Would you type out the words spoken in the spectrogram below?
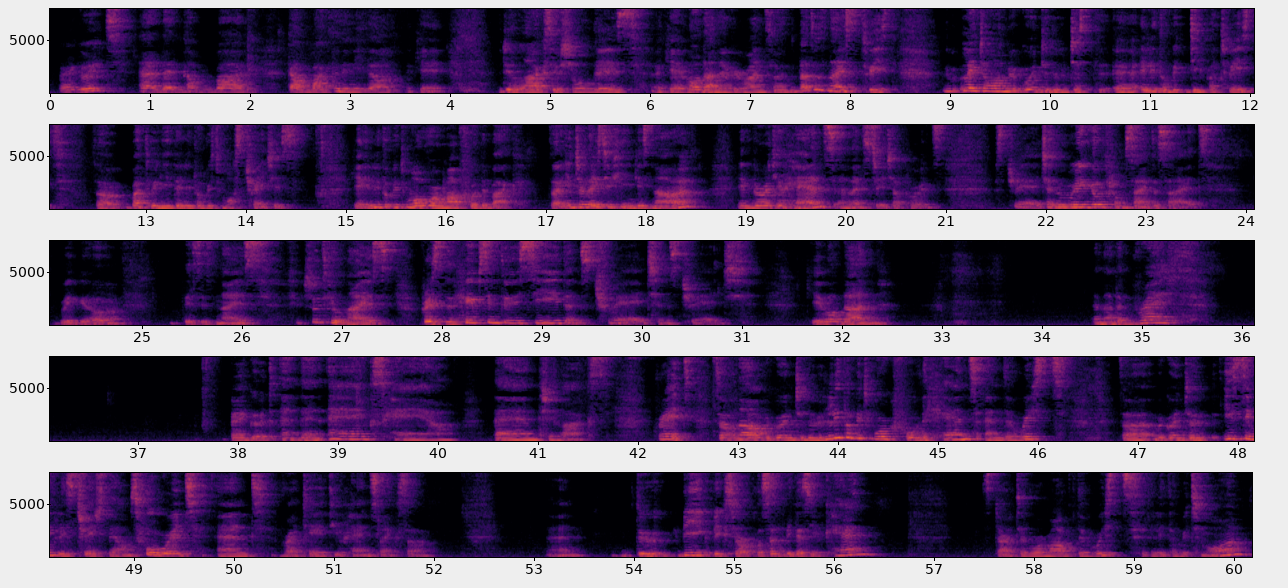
Very good. And then come back, come back to the middle. Okay. Relax your shoulders. Okay, well done everyone. So that was nice twist. Later on we're going to do just a, a little bit deeper twist. So, but we need a little bit more stretches. Okay, a little bit more warm up for the back. So interlace your fingers now. Invert your hands and then stretch upwards. Stretch and wiggle from side to side. Wiggle. This is nice. It should feel nice. Press the hips into your seat and stretch and stretch. Okay, well done. Another breath. Very good. And then exhale and relax. Great. So now we're going to do a little bit work for the hands and the wrists. So we're going to simply stretch the arms forward and rotate your hands like so. And do big, big circles as big as you can. Start to warm up the wrists a little bit more.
